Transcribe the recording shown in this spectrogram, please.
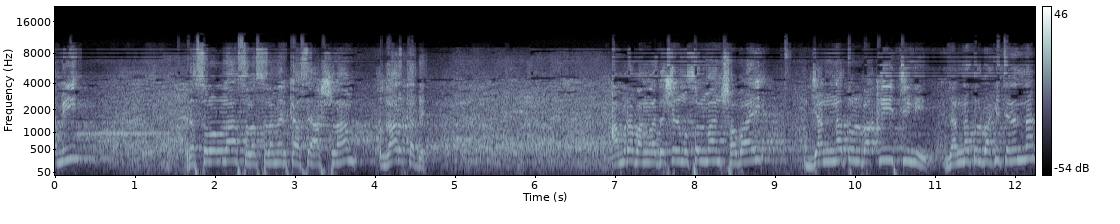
আমি রাসূলুল্লাহ সাল্লাল্লাহু সাল্লামের কাছে আসলাম গারকাদে আমরা বাংলাদেশের মুসলমান সবাই জান্নাতুল বাকি চিনি। জান্নাতুল বাকি চেনেন না?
